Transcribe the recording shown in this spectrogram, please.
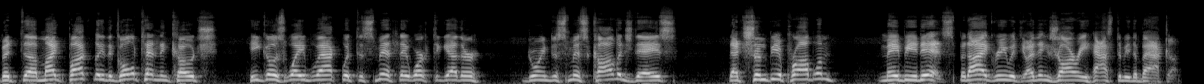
But uh, Mike Buckley, the goaltending coach, he goes way back with DeSmith. They worked together during DeSmith's college days. That shouldn't be a problem. Maybe it is. But I agree with you. I think Jarry has to be the backup.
